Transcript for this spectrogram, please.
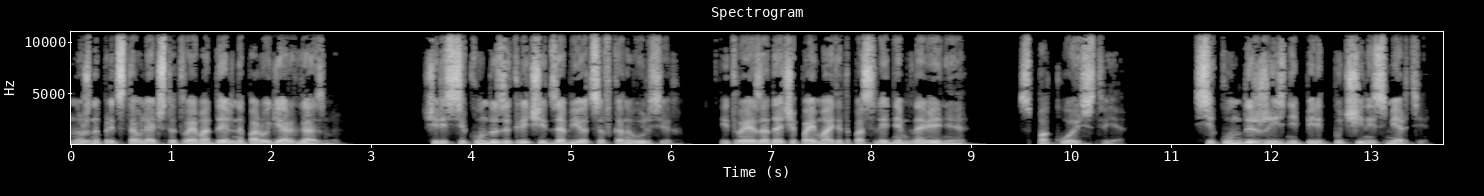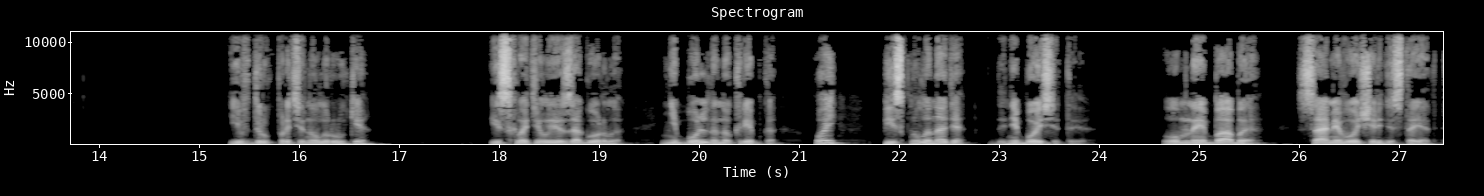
Нужно представлять, что твоя модель на пороге оргазма. Через секунду закричит, забьется в конвульсиях. И твоя задача поймать это последнее мгновение. Спокойствие. Секунды жизни перед пучиной смерти. И вдруг протянул руки и схватил ее за горло. Не больно, но крепко. «Ой!» — пискнула Надя. «Да не бойся ты. Умные бабы сами в очереди стоят,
